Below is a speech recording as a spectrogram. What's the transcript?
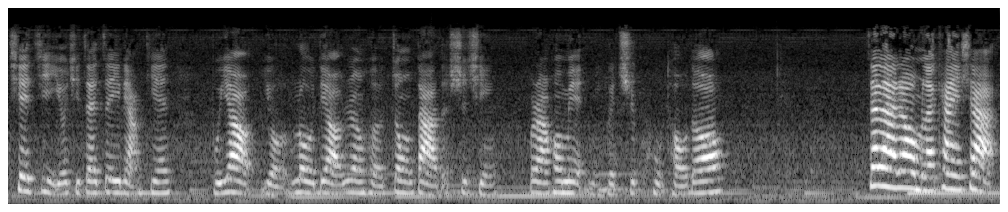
切记，尤其在这一两天，不要有漏掉任何重大的事情，不然后面你会吃苦头的哦。再来，让我们来看一下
